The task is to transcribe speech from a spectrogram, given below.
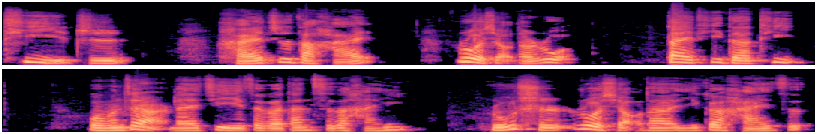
替之。孩子的孩，弱小的弱，代替的替，我们这样来记忆这个单词的含义：如此弱小的一个孩子，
